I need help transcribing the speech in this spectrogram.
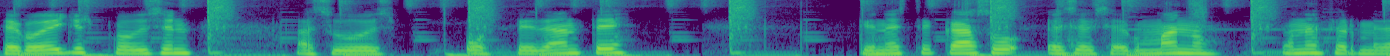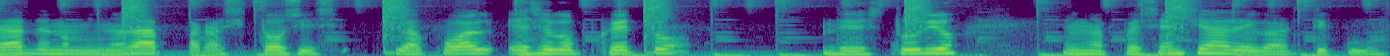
Pero, ellos producen a su hospedante que en este caso es el ser humano, una enfermedad denominada parasitosis, la cual es el objeto de estudio en la presencia del artículo.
